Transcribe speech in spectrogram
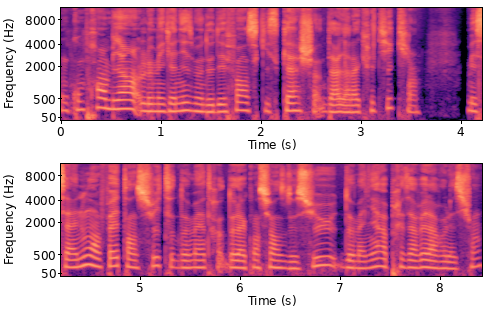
On comprend bien le mécanisme de défense qui se cache derrière la critique, mais c'est à nous, en fait, ensuite de mettre de la conscience dessus, de manière à préserver la relation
